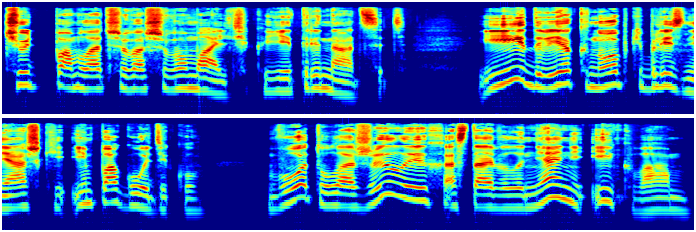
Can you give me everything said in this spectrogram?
чуть помладше вашего мальчика, ей тринадцать. И две кнопки-близняшки, им по годику. Вот, уложила их, оставила няне и к вам.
